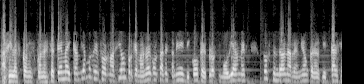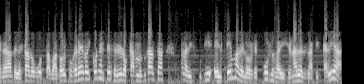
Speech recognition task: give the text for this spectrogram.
Así las cosas con este tema y cambiamos de información porque Manuel González también indicó que el próximo viernes sostendrá una reunión con el fiscal general del Estado Gustavo Adolfo Guerrero y con el tesorero Carlos Garza para discutir el tema de los recursos adicionales de la Fiscalía.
